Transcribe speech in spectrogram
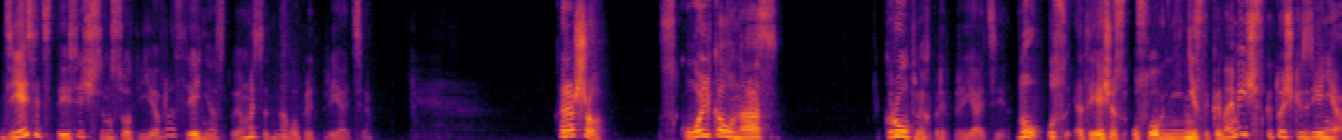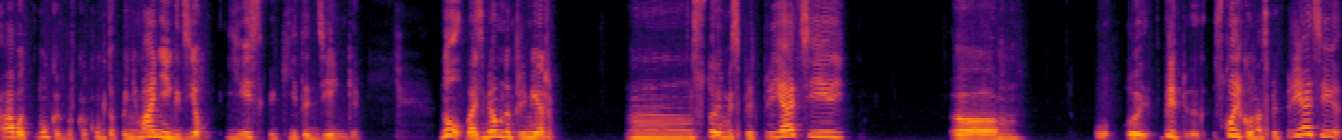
10 700 евро – средняя стоимость одного предприятия. Хорошо, сколько у нас крупных предприятий? Ну, это я сейчас условно не с экономической точки зрения, а вот, ну, как бы в каком-то понимании, где есть какие-то деньги. Ну, возьмем, например, стоимость предприятий, эм, сколько у нас предприятий,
